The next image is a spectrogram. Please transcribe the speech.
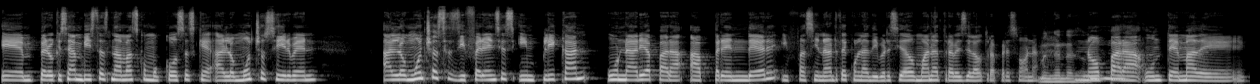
em, pero que sean vistas nada más como cosas que a lo mucho sirven, a lo mucho esas diferencias implican un área para aprender y fascinarte con la diversidad humana a través de la otra persona, Me encanta eso. no para un tema de,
